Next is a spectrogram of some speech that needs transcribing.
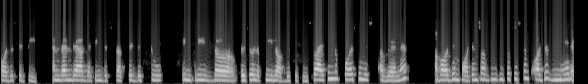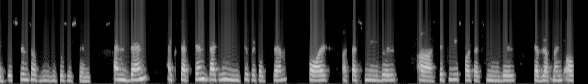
for the city, and then they are getting destructed to increase the visual appeal of the city. So I think the first thing is awareness about the importance of these ecosystems or just mere existence of these ecosystems, and then acceptance that we need to protect them for a sustainable uh, cities, for sustainable development of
